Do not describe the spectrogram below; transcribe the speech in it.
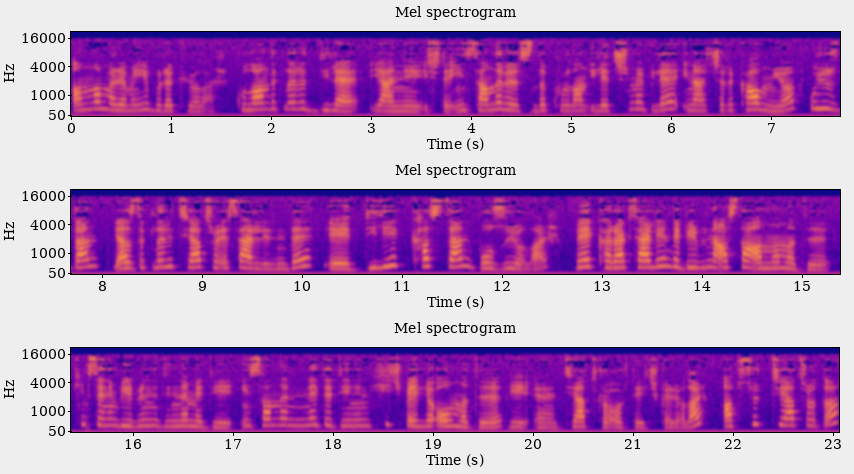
anlam aramayı bırakıyorlar. Kullandıkları dile yani işte insanlar arasında kurulan iletişime bile inançları kalmıyor. Bu yüzden yazdıkları tiyatro eserlerinde e, dili kasten bozuyorlar ve karakterlerin de birbirini asla anlamadığı, kimsenin birbirini dinlemediği, insanların ne dediğinin hiç belli olmadığı bir e, tiyatro ortaya çıkarıyorlar. Absürt tiyatroda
